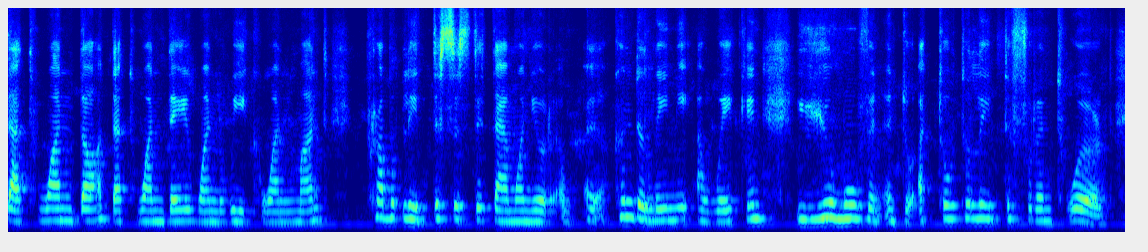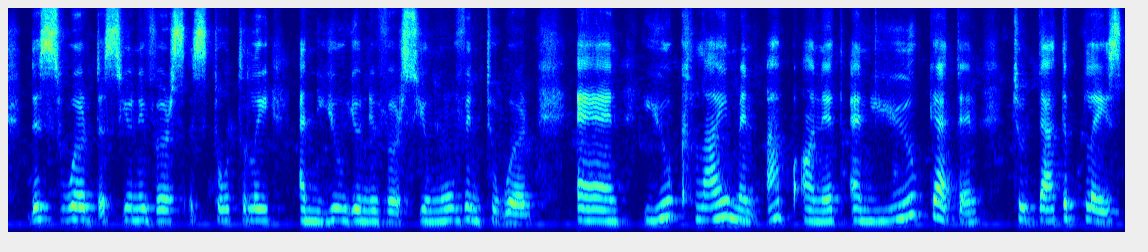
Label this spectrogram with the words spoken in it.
that one dot that one day one week one month. Probably this is the time when your uh, kundalini awaken. You moving into a totally different world. This world this universe is totally a new universe. You moving toward and you climbing up on it and you getting to that place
